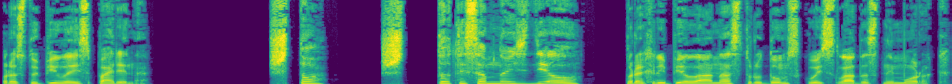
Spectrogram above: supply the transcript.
проступила испарина. «Что? Что ты со мной сделал?» прохрипела она с трудом сквозь сладостный морок.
